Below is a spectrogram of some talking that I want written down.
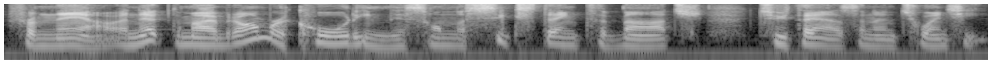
from now. And at the moment I'm recording this on the 16th of March 2020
